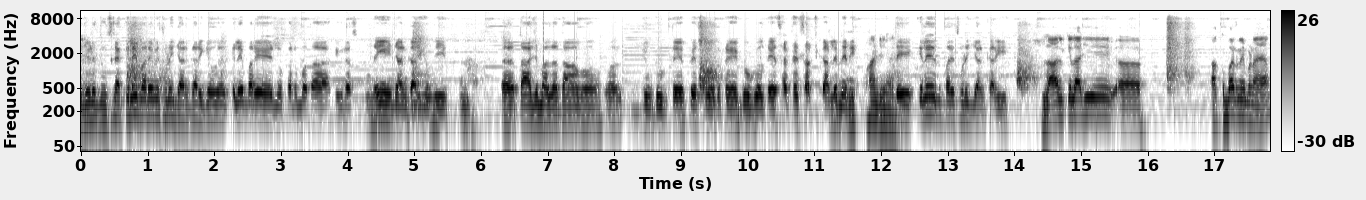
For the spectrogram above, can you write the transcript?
ਜਿਹੜੇ ਦੂਸਰੇ ਕਿਲੇ ਬਾਰੇ ਵੀ ਥੋੜੀ ਜਾਣਕਾਰੀ ਕਿਉਂਕਿ ਕਿਲੇ ਬਾਰੇ ਲੋਕਾਂ ਨੂੰ ਬਹੁਤਾ ਕਈ ਵਾਰ ਨਹੀਂ ਜਾਣਕਾਰੀ ਹੁੰਦੀ। ਤਾਜ ਮਹਿਲ ਦਾ ਤਾਂ YouTube ਤੇ Facebook ਤੇ Google ਤੇ ਸਰਚ ਸਰਚ ਕਰ ਲੈਂਦੇ ਨੇ। ਹਾਂਜੀ ਹਾਂਜੀ। ਤੇ ਕਿਲੇ ਬਾਰੇ ਥੋੜੀ ਜਾਣਕਾਰੀ। ਲਾਲ ਕਿਲਾ ਜੀ ਅਕਬਰ ਨੇ ਬਣਾਇਆ।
